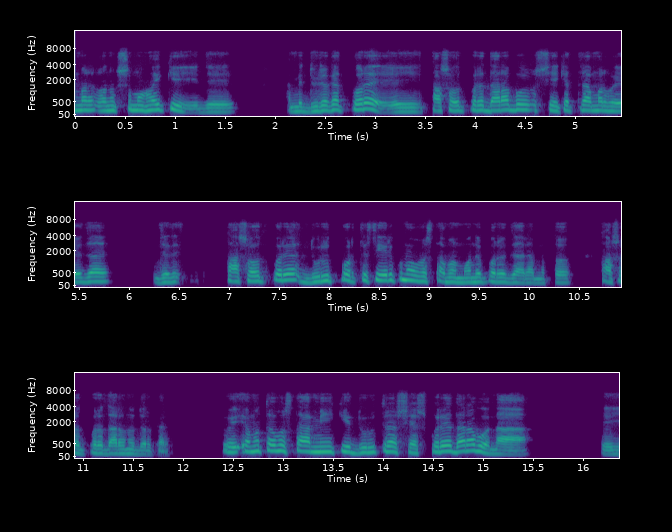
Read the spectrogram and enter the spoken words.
আমার অনেক সময় হয় কি যে আমি দুই রাকাত পরে এই তাশাহুদ পরে দাঁড়াবো সেই ক্ষেত্রে আমার হয়ে যায় যে তাশাহুদ পরে দুরূদ পড়তেছি এরকম অবস্থা আমার মনে পড়ে যায় আমার তো তাশাহুদ পরে দাঁড়ানো দরকার। তো এমত অবস্থা আমি কি দুরূদটা শেষ করে দাঁড়াবো না এই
